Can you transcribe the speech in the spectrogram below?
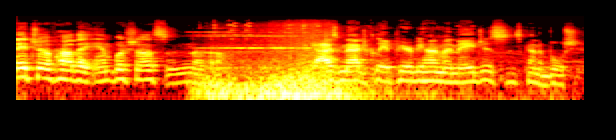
Nature of how they ambush us and uh, guys magically appear behind my mages? It's kind of bullshit.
